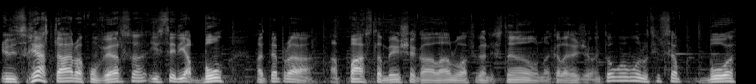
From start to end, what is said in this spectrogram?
eles reataram a conversa e seria bom até para a paz também chegar lá no Afeganistão, naquela região. Então é uma notícia boa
